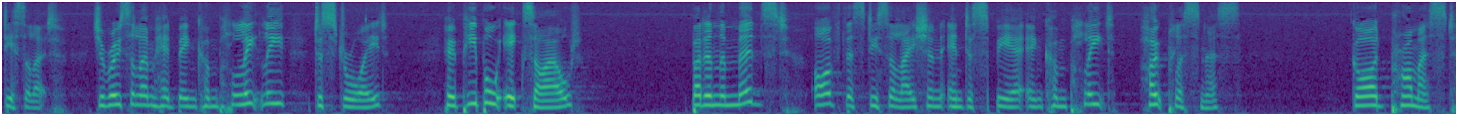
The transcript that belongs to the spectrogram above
desolate. Jerusalem had been completely destroyed, her people exiled. But in the midst of this desolation and despair and complete hopelessness, God promised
